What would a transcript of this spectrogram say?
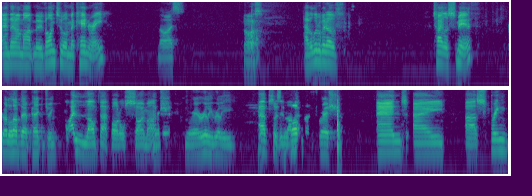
and then I might move on to a McHenry. Nice. Nice. have a little bit of Taylor Smith. Gotta love that packaging. I love that bottle so much. Yeah, really, really Absolutely just love it. and fresh. And a uh, spring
